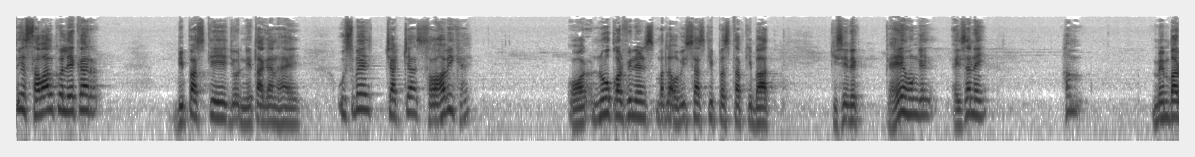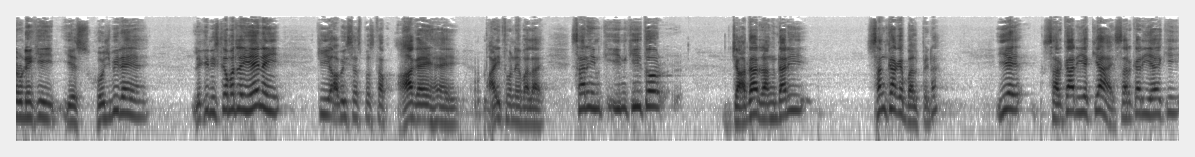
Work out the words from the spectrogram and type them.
तो ये सवाल को लेकर विपक्ष के जो नेतागण है उसमें चर्चा स्वाभाविक है। और नो कॉन्फिडेंस मतलब अविश्वास की प्रस्ताव की बात किसी ने कहे होंगे ऐसा नहीं। हम मेंबर होने की ये सोच भी रहे हैं। लेकिन इसका मतलब ये नहीं कि अविश्वास प्रस्ताव आ गए हैं, पारित होने वाला है। सर इनकी इनकी तो ज़्यादा रंगदारी संख्या के बल पे ना। ये सरकार ये क्या है? सरकार ये है कि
